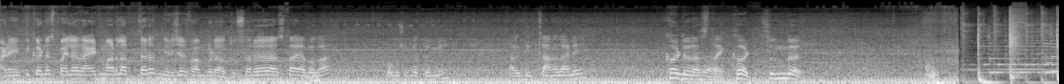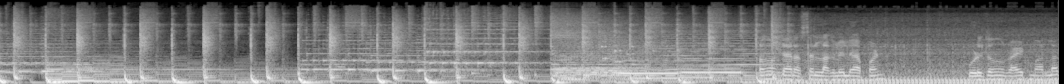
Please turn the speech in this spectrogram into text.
आणि तिकडनंच पहिला राईट मारला तर निर्जय फार्मकडे होतो. सरळ रस्ता आहे बघा. बघू शकता तुम्ही. अगदी चांगला आणि खट रस्ता आहे. खट. सुंदर. त्या रस्त्याला लागलेले आपण. पुढे जाऊन राईट मारलात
